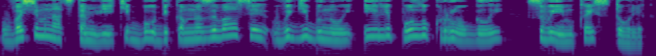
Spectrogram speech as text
В XVIII веке бобиком назывался выгибной или полукруглый с выемкой столик.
